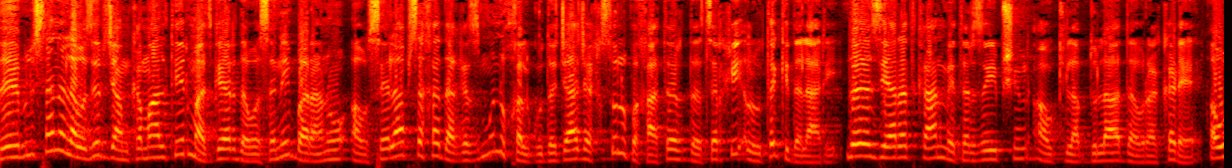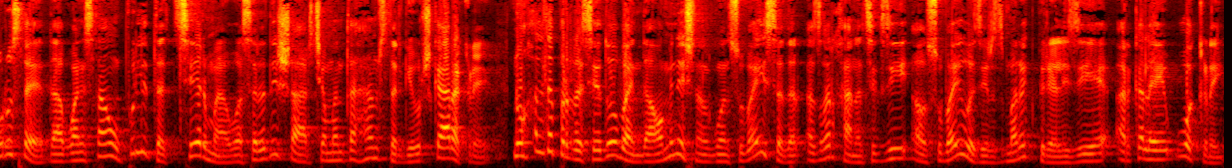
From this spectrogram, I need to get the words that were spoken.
د بلوچستان له وزیر جام کمال تیر مازګر د وسنی بارانو او سیلاب څخه د غزمنو خلکو د جاج اخستلو په خاطر د چرخي الوتکې د لاري د زیارت کان میترزی پښین او کل عبد الله دوره کړي او وروسته د افغانستان او پولی ته چیرمه وسردي شهر چمن ته هم سترګې ورشکاره کړي نو هلته پر رسیدو باندې د عوامي نېشنل ګوند صوبایي صدر اصغر خان سکزي او صوبایي وزیر زمرک پیرلیزي ارکلې وکړي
